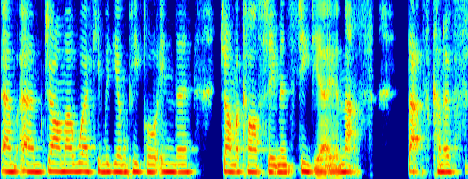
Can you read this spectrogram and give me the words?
um, um, drama, working with young people in the drama classroom and studio, and that's that's kind of.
